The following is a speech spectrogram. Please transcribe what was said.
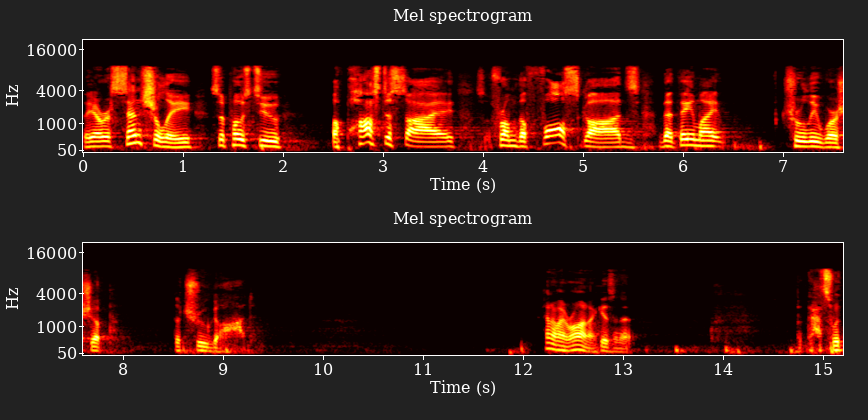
They are essentially supposed to apostatize from the false gods that they might truly worship the true God. Kind of ironic, isn't it? But that's what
